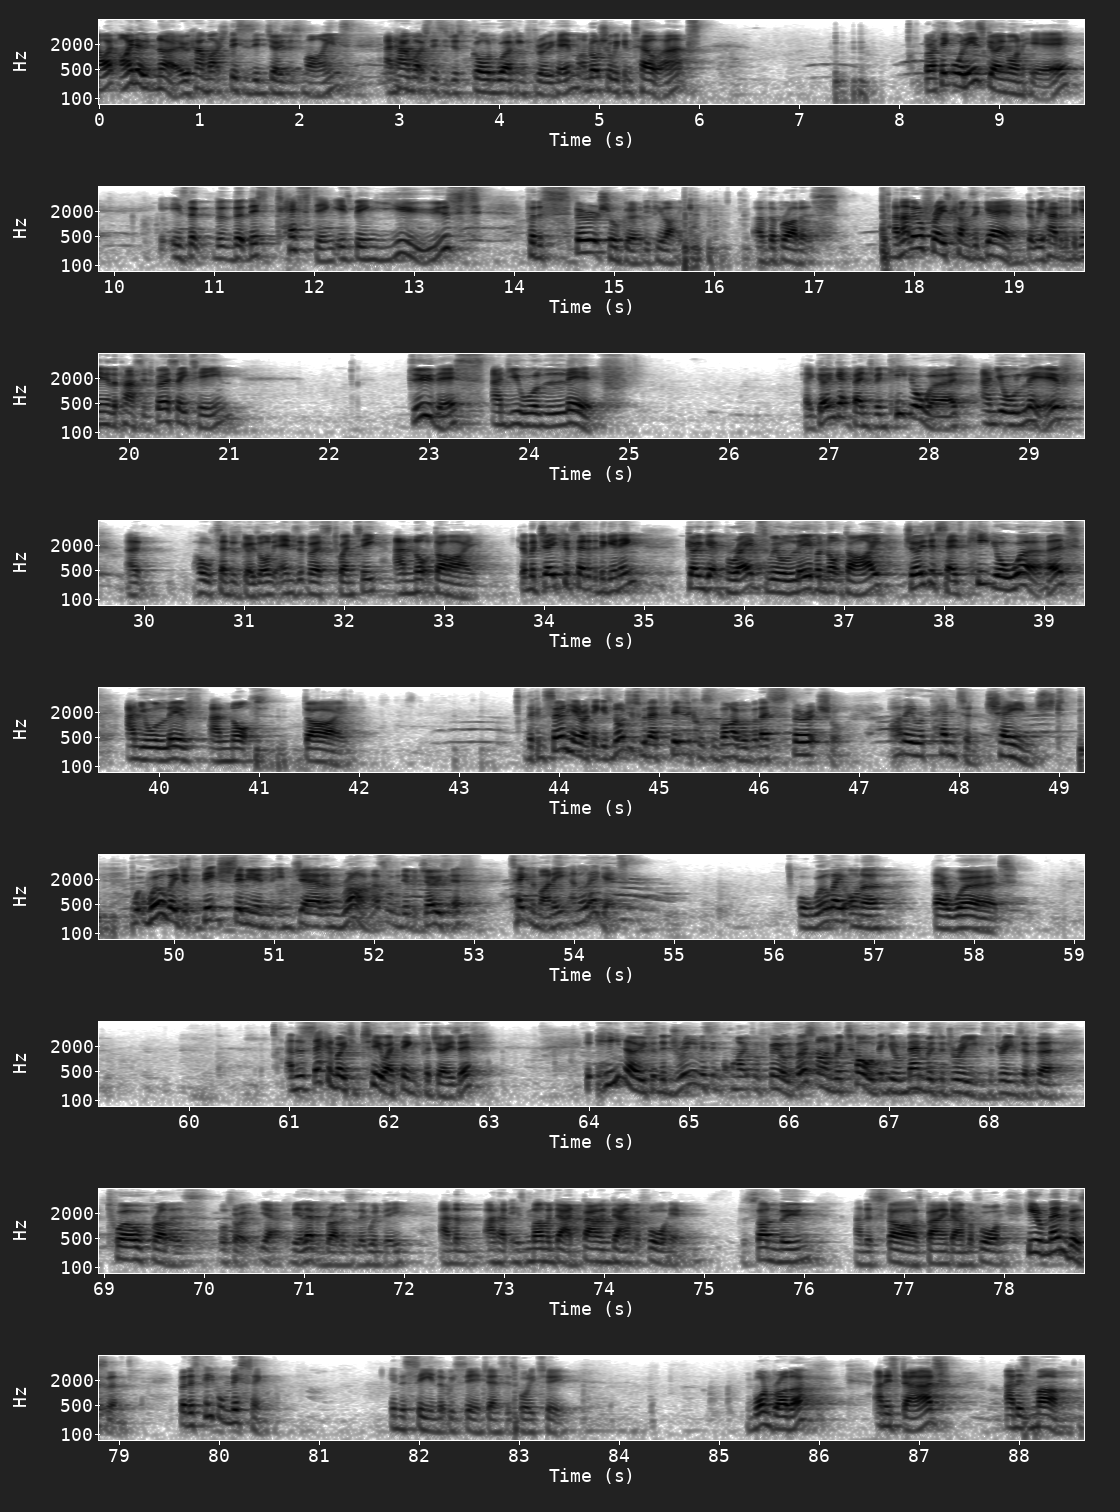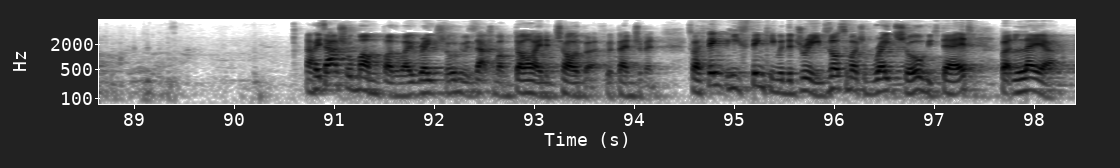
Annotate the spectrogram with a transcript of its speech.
Now, I, I don't know how much this is in Joseph's mind and how much this is just God working through him. I'm not sure we can tell that. But I think what is going on here is that, that, that this testing is being used for the spiritual good, if you like, of the brothers. And that little phrase comes again that we had at the beginning of the passage. Verse 18 Do this and you will live. Okay, go and get Benjamin, keep your word, and you'll live. The whole sentence goes on, it ends at verse 20, and not die. Remember, Jacob said at the beginning, Go and get bread so we will live and not die. Joseph says, Keep your word, and you will live and not die. The concern here, I think, is not just with their physical survival, but their spiritual. Are they repentant, changed? Will they just ditch Simeon in jail and run? That's what they did with Joseph. Take the money and leg it. Or will they honour their word? And there's a second motive, too, I think, for Joseph. He knows that the dream isn't quite fulfilled. Verse 9, we're told that he remembers the dreams, the dreams of the 12 brothers, or sorry, yeah, the 11 brothers that they would be, and, the, and his mum and dad bowing down before him. The sun, moon, and the stars bowing down before him. He remembers them, but there's people missing. in the scene that we see in Genesis 42. One brother and his dad and his mum. Now, his actual mum, by the way, Rachel, who was his actual mum, died in childbirth with Benjamin. So I think he's thinking with the dreams, not so much of Rachel, who's dead, but Leah,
